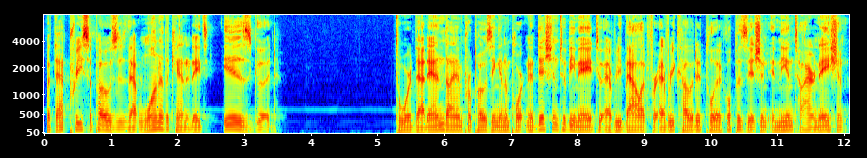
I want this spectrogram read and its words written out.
But that presupposes that one of the candidates is good. Toward that end, I am proposing an important addition to be made to every ballot for every coveted political position in the entire nation.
